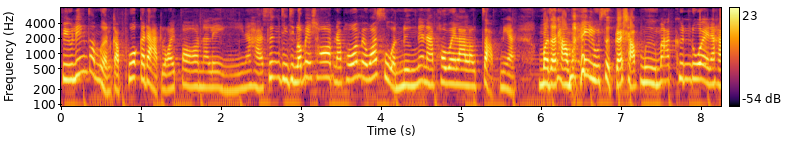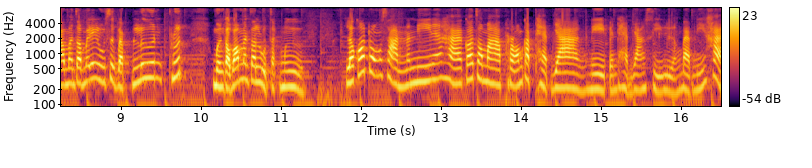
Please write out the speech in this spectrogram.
feeling จะเหมือนกับพวกกระดาษร้อยปอนอะไรอย่างนี้นะคะ ซึ่งจริงๆแล้วไม่ชอบนะ เพราะว่าไม่ว่าส่วนหนึ่งเนี่ยนะ พอเวลาเราจับเนี่ย มันจะทำให้รู้สึกกระชับมือมากขึ้นด้วยนะคะ มันจะไม่ได้รู้สึกแบบลื่นพลึด เหมือนกับว่ามันจะหลุดจากมือแล้วก็ตรงสันนั้นนี้นะคะ ก็จะมาพร้อมกับแถบยางนี่เป็นแถบยางสีเหลืองแบบนี้ค่ะ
